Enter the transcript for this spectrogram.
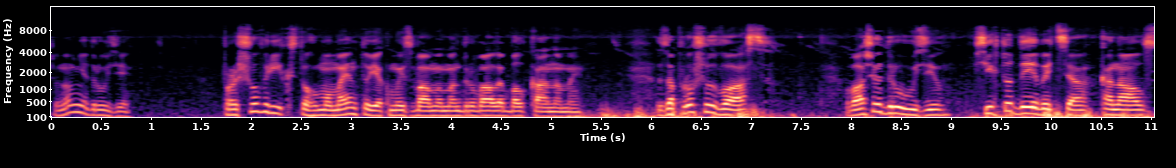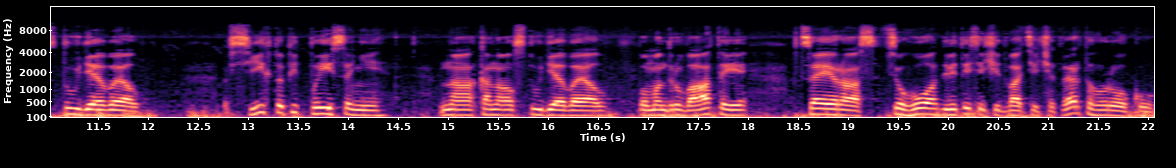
Шановні друзі, пройшов рік з того моменту, як ми з вами мандрували Балканами. Запрошую вас, ваших друзів, всіх, хто дивиться канал Студія ВЛ, всі, хто підписані на канал Студія ВЛ, помандрувати в цей раз цього 2024 року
